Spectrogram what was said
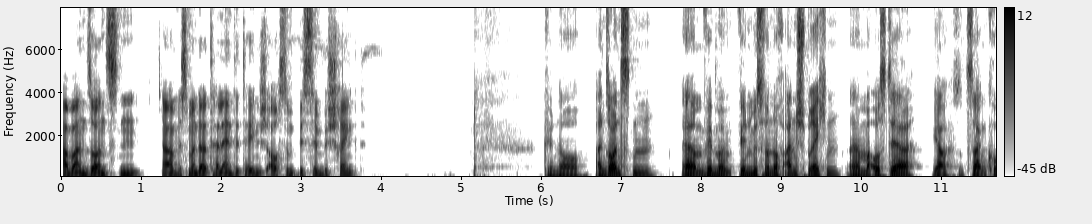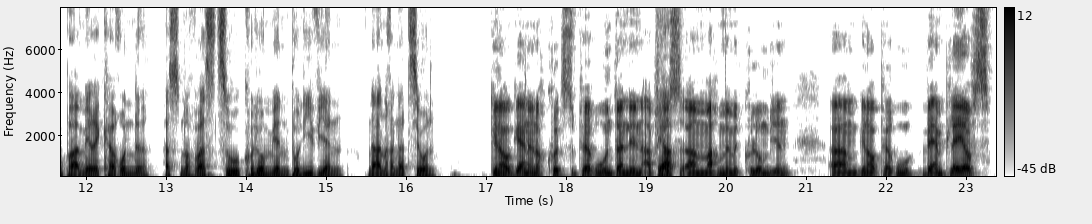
Aber ansonsten ähm, ist man da talentetechnisch auch so ein bisschen beschränkt. Genau. Ansonsten, ähm, wen, wen, müssen wir noch ansprechen ähm, aus der, ja, sozusagen Copa America-Runde? Hast du noch was zu Kolumbien, Bolivien, einer anderen Nation? Genau, gerne noch kurz zu Peru und dann den Abschluss ja. ähm, machen wir mit Kolumbien. Ähm, genau, Peru, WM-Playoffs,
